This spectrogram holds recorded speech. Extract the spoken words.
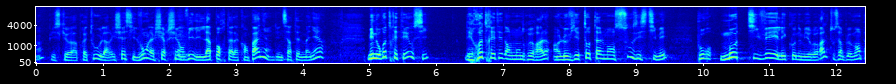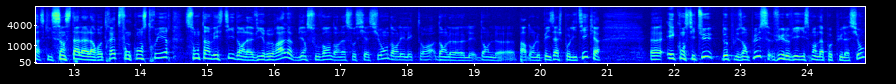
hein, puisque après tout, la richesse, ils vont la chercher en ville, ils l'apportent à la campagne, d'une certaine manière. Mais nos retraités aussi, les retraités dans le monde rural, un levier totalement sous-estimé, pour motiver l'économie rurale, tout simplement parce qu'ils s'installent à la retraite, font construire, sont investis dans la vie rurale, bien souvent dans l'association, dans, dans, le, dans le, pardon, le paysage politique, euh, et constituent de plus en plus, vu le vieillissement de la population,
